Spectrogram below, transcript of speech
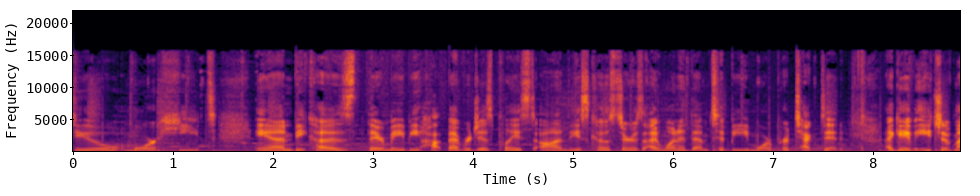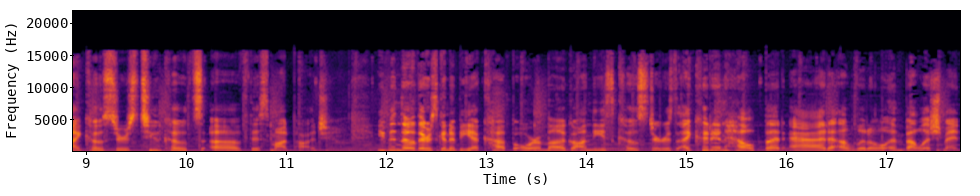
to more heat and because there may be hot beverages placed on these coasters, I wanted them to be more protected. I gave each of my coasters two coats of this Mod Podge. Even though there's going to be a cup or a mug on these coasters, I couldn't help but add a little embellishment.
